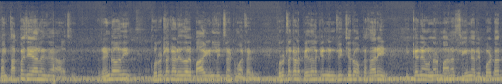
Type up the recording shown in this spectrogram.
నన్ను తక్కువ చేయాలని ఆలోచన. రెండవది కొరుట్ల కాడ ఏదో బాగా ఇండ్లు ఇచ్చినట్టు మాట్లాడింది. కొరుట్ల కాడ పేదలకు ఎన్ని ఇండ్లు ఇచ్చారో ఒక్కసారి ఇక్కడనే ఉన్నారు మన సీనియర్ రిపోర్టర్.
